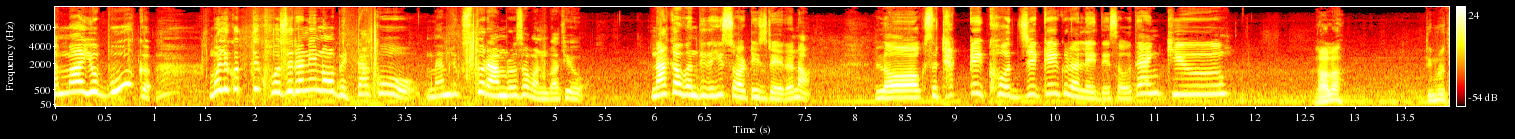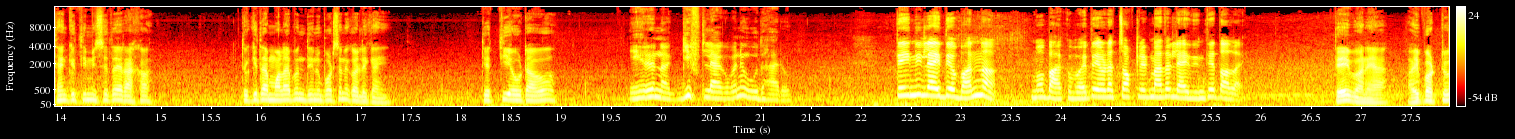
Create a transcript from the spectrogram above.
आमा यो बुक? मैले कति खोजेर नै नभेट्टाएको म्यामले कस्तो राम्रो छ भन्नुभएको थियो। नाकाबन्दीदेखि सर्टेज हेर न। ल कस्तो ठ्याक्कै खोजेकै कुरा ल्याइदिएछौ थ्याङ्क यू ल ल। तिम्रो थ्याङ्क यू तिमीसितै राख। त्यो किताब मलाई पनि दिनुपर्छ नि कहिले काहीँ त्यति एउटा हो। हेर न गिफ्ट ल्याएको पनि उधार हो। त्यही नि ल्याइदियो भन्न म भएको भए त एउटा चक्लेट मात्र ल्याइदिन्थेँ तँलाई। त्यही भने है पट्टु?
